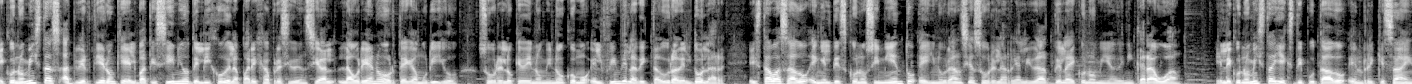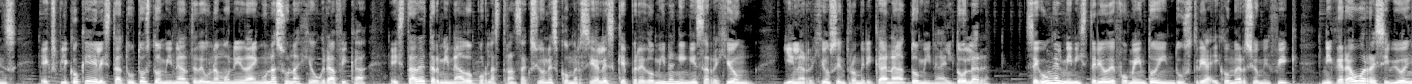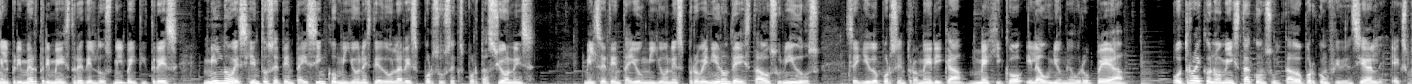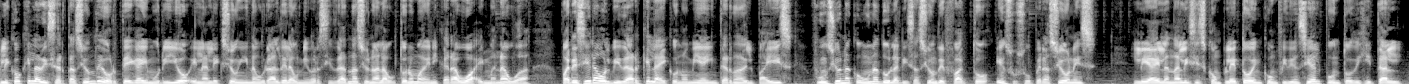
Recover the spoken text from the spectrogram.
Economistas advirtieron que el vaticinio del hijo de la pareja presidencial, Laureano Ortega Murillo, sobre lo que denominó como el fin de la dictadura del dólar, está basado en el desconocimiento e ignorancia sobre la realidad de la economía de Nicaragua. El economista y exdiputado Enrique Sáenz explicó que el estatus dominante de una moneda en una zona geográfica está determinado por las transacciones comerciales que predominan en esa región, y en la región centroamericana domina el dólar. Según el Ministerio de Fomento, Industria y Comercio MIFIC, Nicaragua recibió en el primer trimestre del 2023 1.975 millones de dólares por sus exportaciones, 1.071 millones provenieron de Estados Unidos, seguido por Centroamérica, México y la Unión Europea. Otro economista consultado por Confidencial explicó que la disertación de Ortega y Murillo en la lección inaugural de la Universidad Nacional Autónoma de Nicaragua en Managua pareciera olvidar que la economía interna del país funciona con una dolarización de facto en sus operaciones. Lea el análisis completo en confidencial.digital.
